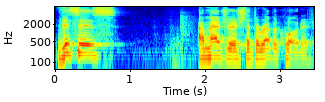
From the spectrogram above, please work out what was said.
This is a medrash that the Rebbe quoted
